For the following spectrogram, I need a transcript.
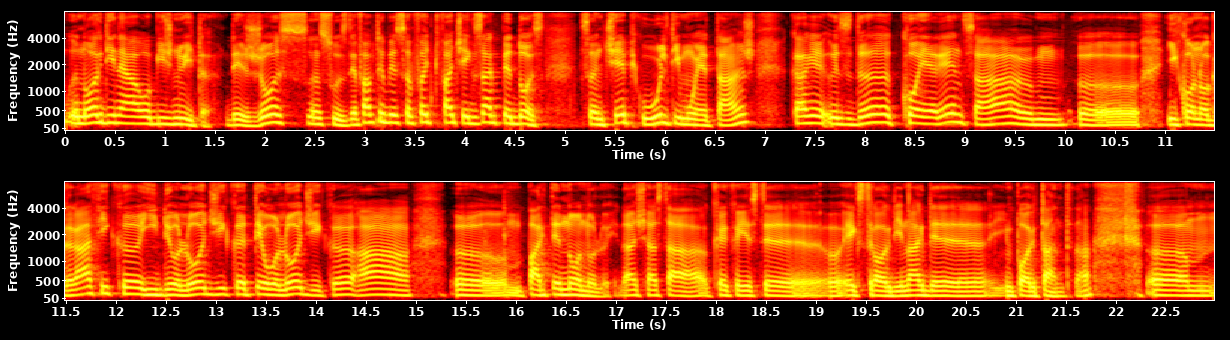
în ordinea obișnuită, de jos în sus. De fapt, trebuie să faci, faci exact pe dos. Să începi cu ultimul etaj, care îți dă coerența um, uh, iconografică, ideologică, teologică a uh, Partenonului. Da? Și asta cred că este uh, extraordinar de important. Da? Uh,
